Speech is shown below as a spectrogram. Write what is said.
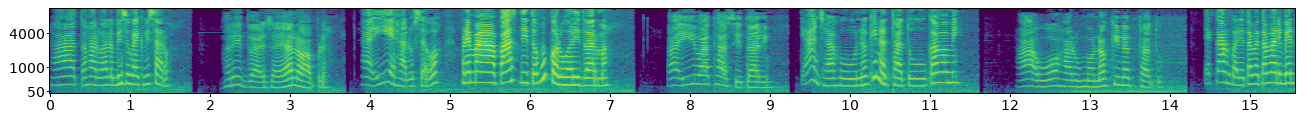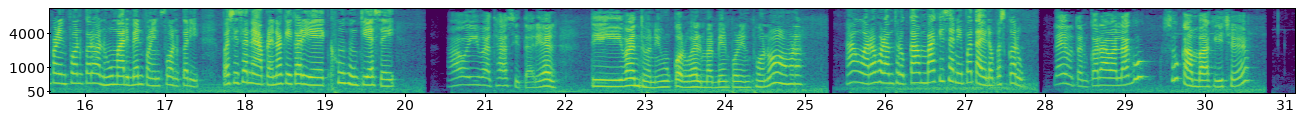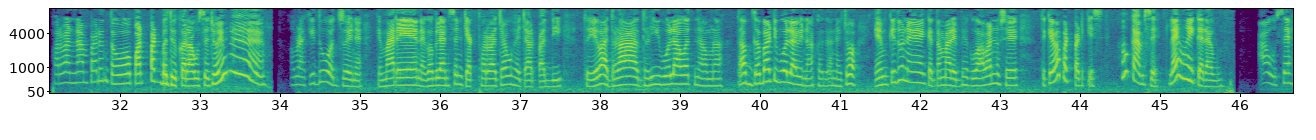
હા તો હારું હાલો બીજું કંઈક વિચારો. હરિદ્વાર જાય હાલો આપણે. હા એ સારું છે હો. પણ એમાં પાંચ દી તો શું કરું હરિદ્વારમાં? હા એ વાત હાસી તારી. ક્યાં જાહું? નક્કી નથી થતું કા મમ્મી? હા હો હારું મો નક્કી નથી થતું. એક કામ કરીએ તમે તમારી બેનપણીને ફોન કરો અને હું મારી બેનપણીને ફોન કરી. પછી છે ને આપણે નક્કી કરીએ હું હું કહે છે હા એ વાત હાસી તારી હાલ. તી વાંધો નહીં હું કરું હાલ મારી બેનપણીને ફોન હો હમણાં. હા હું આ રખોડામાં થોડું કામ બાકી છે ને પતાવી લો પછી કરું. લઈ હું તને કરાવવા લાગુ? શું કામ બાકી છે? ફરવાનું નામ પડ્યું તો પટપટ બધું કરાવવું છે જોયું ને? હમણાં કીધું જ જોઈને કે મારે ને ગબલાન છે ને ક્યાંક ફરવા જવું છે ચાર પાંચ દી. તો એવા ધડા ધડી બોલાવત ને હમણાં. ધબ ધબાટી બોલાવી નાખે અને જો એમ કીધું ને કે તમારે ભેગું આવવાનું છે તો કેવા પટપટ કેસ? કામ છે લે હું કરાવું. આવું છે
